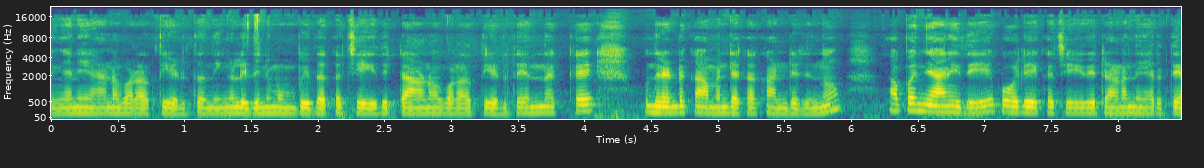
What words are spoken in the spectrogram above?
എങ്ങനെയാണ് വളർത്തിയെടുത്തത്? നിങ്ങൾ ഇതിനു മുമ്പ് ഇതൊക്കെ ചെയ്തിട്ടാണോ വളർത്തിയെടുത്തത്? എന്നൊക്കെ ഒന്ന് രണ്ട് കമന്റൊക്കെ കണ്ടിരുന്നു. അപ്പം ഞാൻ ഇതേപോലെയൊക്കെ ചെയ്തിട്ടാണ് നേരത്തെ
